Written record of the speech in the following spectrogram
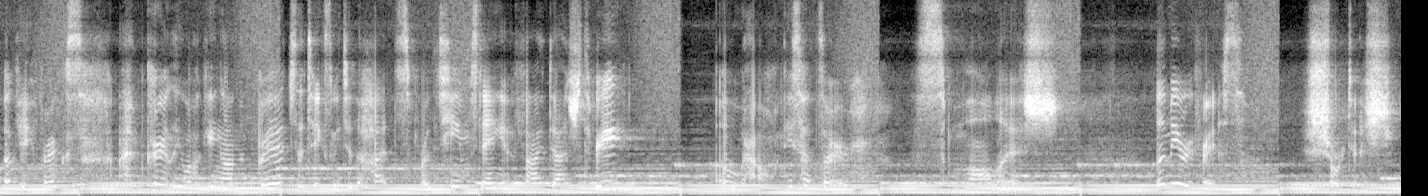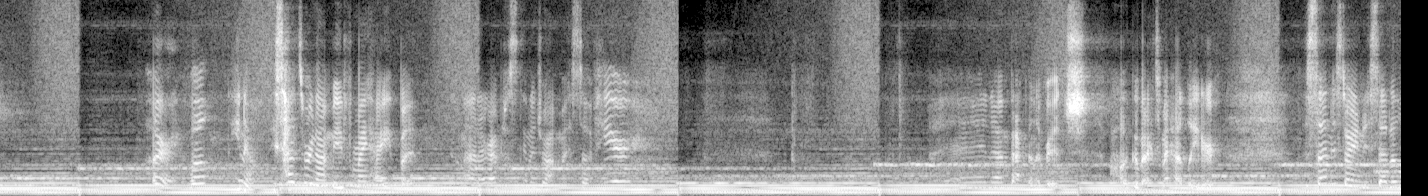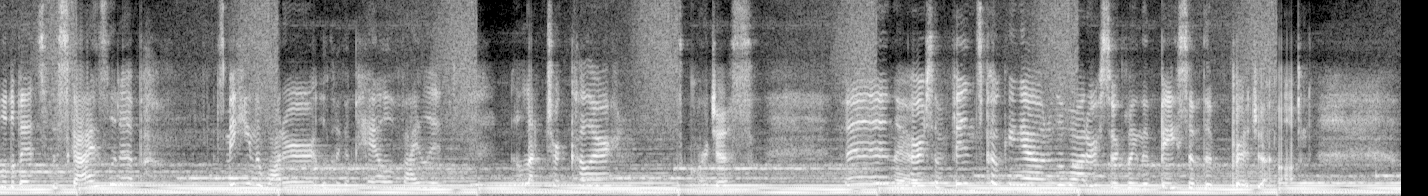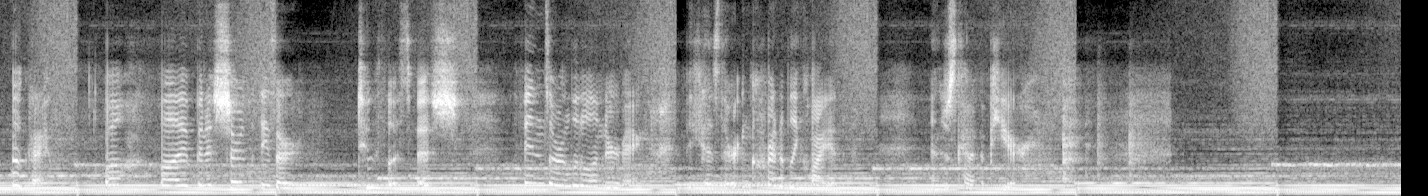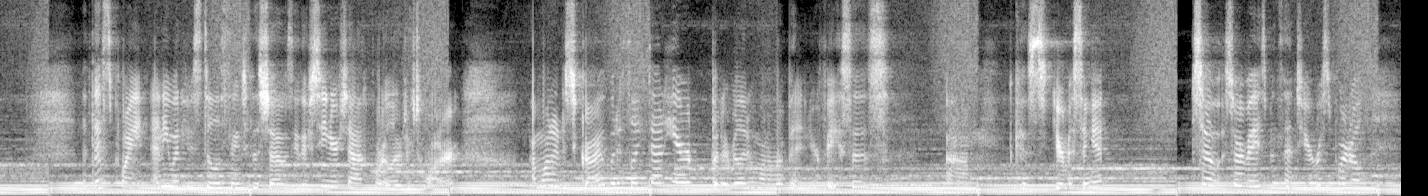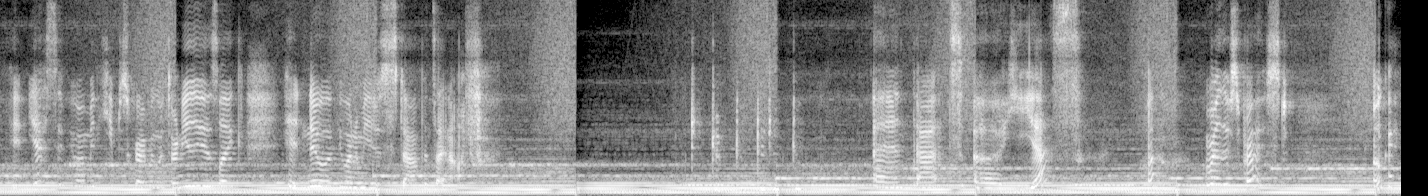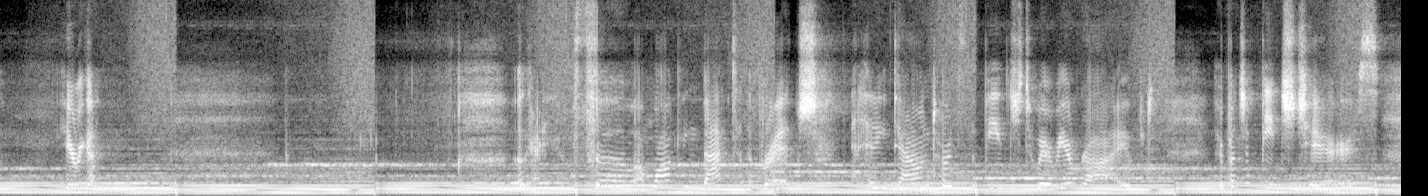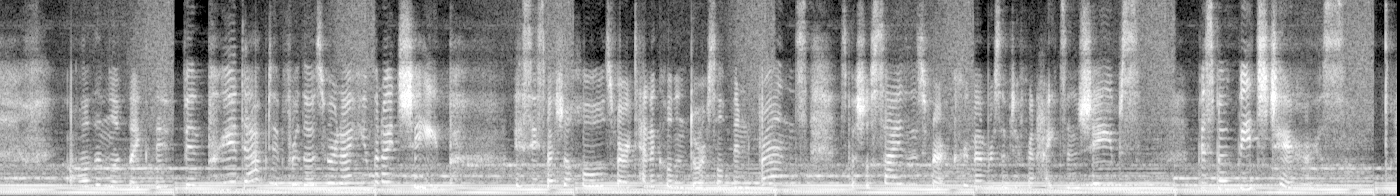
Okay, folks, I'm currently walking on the bridge that takes me to the huts for the team staying at 5 3. Oh wow, these huts are smallish. Let me rephrase shortish. Not made for my height, but no matter, I'm just gonna drop my stuff here. And I'm back on the bridge. I'll go back to my hut later. The sun is starting to set a little bit, so the sky's lit up. It's making the water look like a pale violet electric color. It's gorgeous. Then there are some fins poking out of the water, circling the base of the bridge I'm on. Okay, well, while I've been assured that these are toothless fish, little unnerving because they're incredibly quiet and just kind of appear. At this point, anyone who's still listening to the show is either senior staff or allergic to water. I want to describe what it's like down here, but I really don't want to rub it in your faces um, because you're missing it. So, a survey has been sent to your wrist portal. Hit yes if you want me to keep describing what Darneela is like. Hit no if you want me to just stop and sign off. That's a yes? Huh, I'm rather surprised. Okay, here we go. Okay, so I'm walking back to the bridge and heading down towards the beach to where we arrived. There are a bunch of beach chairs. All of them look like they've been pre adapted for those who are not humanoid shape. Special holes for our tentacled and dorsal fin friends, special sizes for our crew members of different heights and shapes. Bespoke beach chairs.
